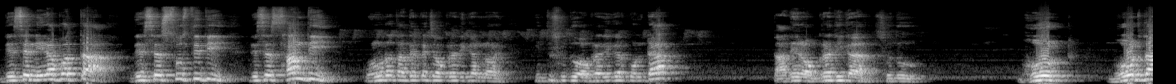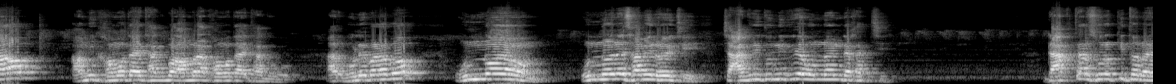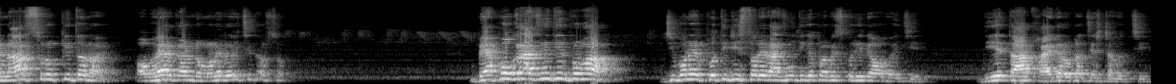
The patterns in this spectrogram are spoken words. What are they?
দেশের নিরাপত্তা, দেশের সুস্থিতি, দেশের শান্তি, কোনোটা তাদের কাছে অগ্রাধিকার নয়। কিন্তু শুধু অগ্রাধিকার কোনটা? তাদের অগ্রাধিকার শুধু ভোট ভোট দাও, আমি ক্ষমতায় থাকব, আমরা ক্ষমতায় থাকব। আর বলে বেড়াবো, উন্নয়ন, উন্নয়নে সামিল হয়েছে, চাকরি দুর্নীতিতে উন্নয়ন দেখাচ্ছে। ডাক্তার সুরক্ষিত নয়, নার্স সুরক্ষিত নয়, অভয়ার কাণ্ড মনে রয়েছে দর্শক। ব্যাপক রাজনীতির প্রভাব জীবনের প্রতিটি স্তরে রাজনীতিকে প্রবেশ করিয়ে দেওয়া হয়েছে, দিয়ে তার ফায়দা ওঠার চেষ্টা হচ্ছে।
